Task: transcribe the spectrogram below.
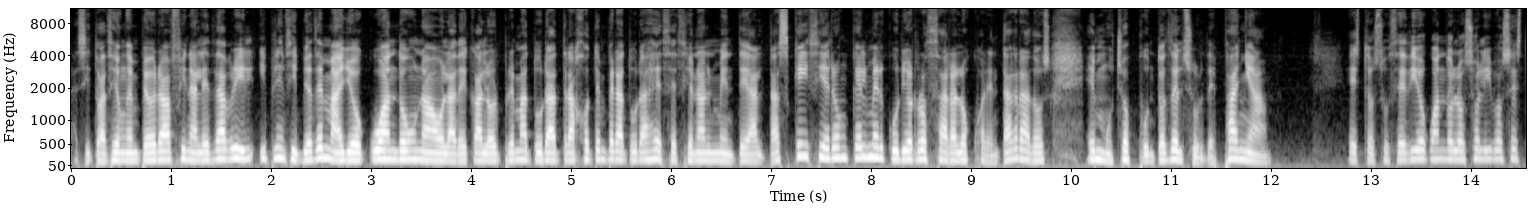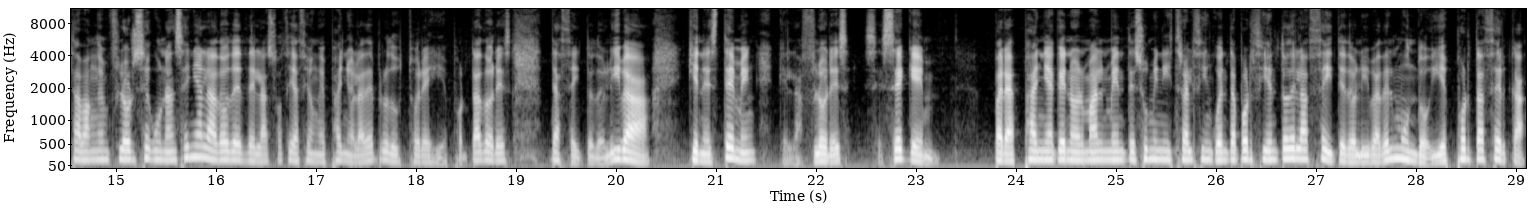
La situación empeoró a finales de abril y principios de mayo, cuando una ola de calor prematura trajo temperaturas excepcionalmente altas que hicieron que el mercurio rozara los 40 grados en muchos puntos del sur de España. Esto sucedió cuando los olivos estaban en flor, según han señalado desde la Asociación Española de Productores y Exportadores de Aceite de Oliva, quienes temen que las flores se sequen. Para España, que normalmente suministra el 50% del aceite de oliva del mundo y exporta cerca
